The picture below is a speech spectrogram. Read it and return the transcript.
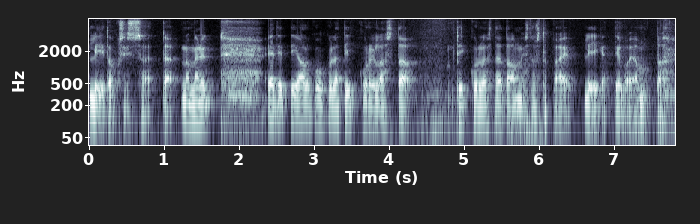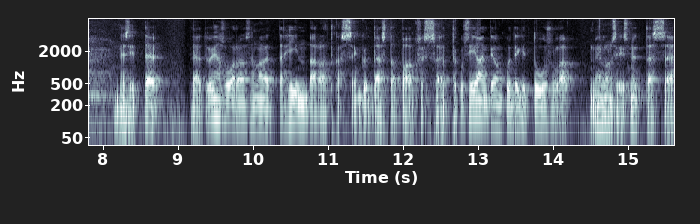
liitoksissa. Että, no me nyt etittiin alkuun kyllä Tikkurilasta, Tikkurilasta ja Tammistosta päin liiketiloja, mutta ne sitten täytyy ihan suoraan sanoa, että hinta ratkaisi sen kyllä tässä tapauksessa. Että kun sijainti on kuitenkin Tuusula, meillä on siis nyt tässä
